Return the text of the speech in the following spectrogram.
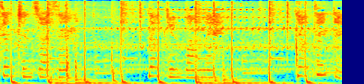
I rising. feel you.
